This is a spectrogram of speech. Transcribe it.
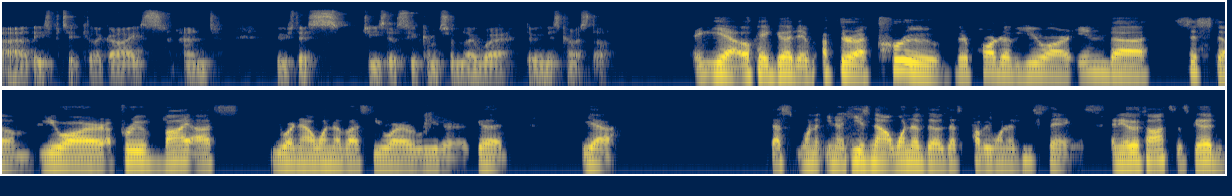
uh, these particular guys and who's this Jesus who comes from nowhere doing this kind of stuff. Yeah, okay, good. They're approved. They're part of, you are in the system. You are approved by us. You are now one of us. You are a leader. Good. Yeah. That's one, you know, he's not one of those. That's probably one of these things. Any other thoughts? That's good.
